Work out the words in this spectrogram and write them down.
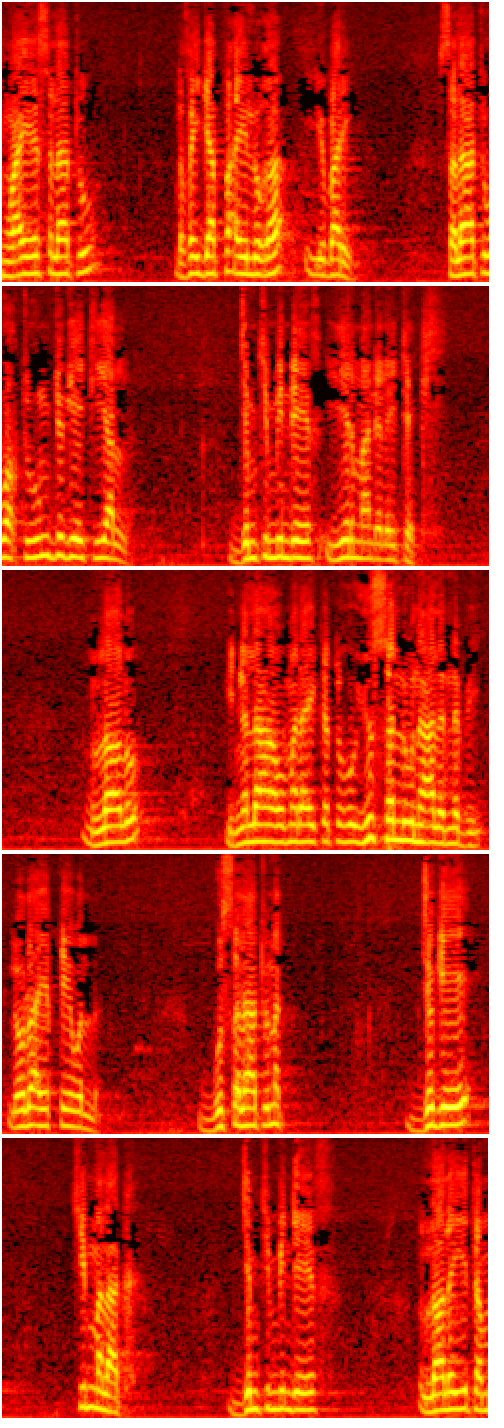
waaye salaatu dafay jàpp ay luga yu bari salaatu waxtu wu mu jógee ci yàlla jëm ci mbindeef yërmande lay tekki loolu inna allaha wa malaikatahu yusalluuna ala nabi loolu ay xéewal la bu salaatu nag jógee ci malaak jëm ci mbindeef loola itam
